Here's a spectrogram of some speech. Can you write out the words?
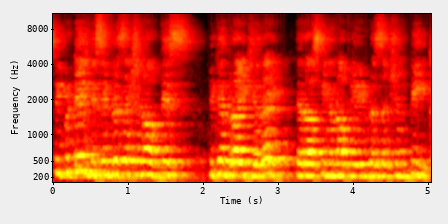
so if you take this intersection of this, you can write here, right? They are asking n of A intersection B.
